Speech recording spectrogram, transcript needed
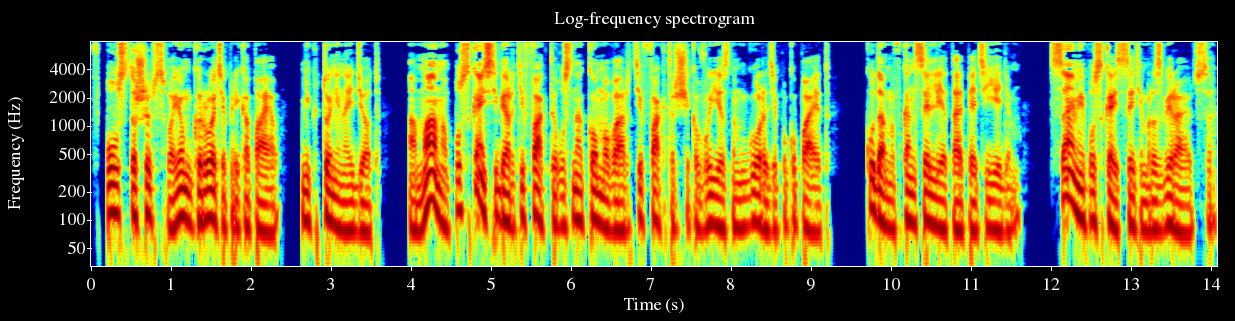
В пустоши в своем гроте прикопаю. Никто не найдет. А мама пускай себе артефакты у знакомого артефакторщика в уездном городе покупает. Куда мы в конце лета опять едем. Сами пускай с этим разбираются.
